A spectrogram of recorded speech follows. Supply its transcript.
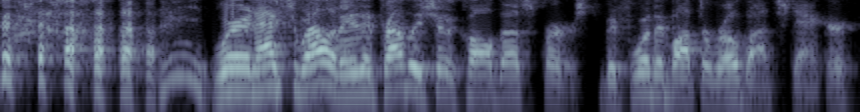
Where in actuality, they probably should have called us first before they bought the robot stacker.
